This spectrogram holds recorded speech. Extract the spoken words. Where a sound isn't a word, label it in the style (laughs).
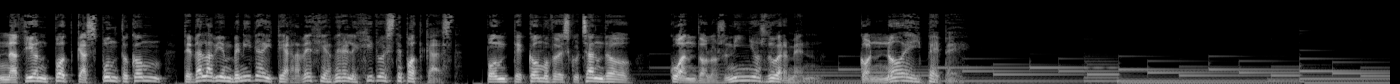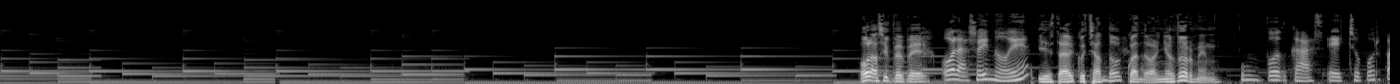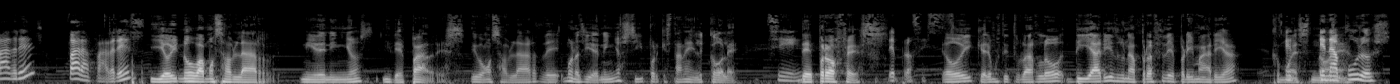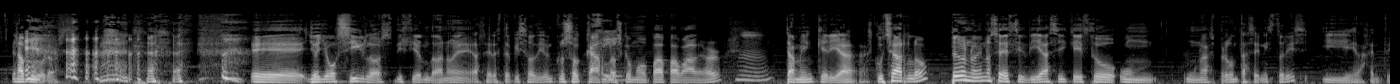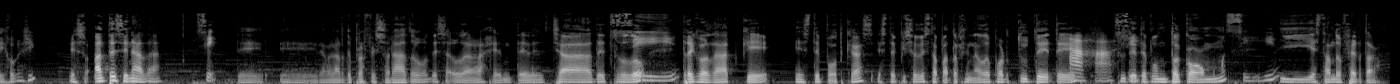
Naciónpodcast.com te da la bienvenida y te agradece haber elegido este podcast. Ponte cómodo escuchando Cuando los niños duermen, con Noé y Pepe. Hola, soy Pepe. Hola, soy Noé, Y estás escuchando Cuando los niños duermen. un podcast hecho por padres para padres. Y hoy no vamos a hablar ni de niños ni de padres. Hoy vamos a hablar de... Bueno, sí, de niños sí, porque están en el cole. Sí. De profes. de profes. Hoy queremos titularlo Diario de una profe de primaria, como en, es en Noé. apuros. En apuros. (laughs) (laughs) Eh, yo llevo siglos diciendo a Noé hacer este episodio. Incluso Carlos, Sí. como Papa Mother, Mm, también quería escucharlo. Pero Noé no se decidía, así que hizo un- unas preguntas en Stories y la gente dijo que sí. Eso. Antes de nada, Sí. de, eh, de hablar de profesorado, de saludar a la gente del chat, de todo. Sí. Recordad que este podcast, este episodio está patrocinado por tutete, tutete.com Sí. y está de oferta,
